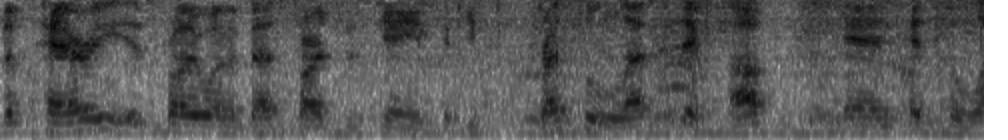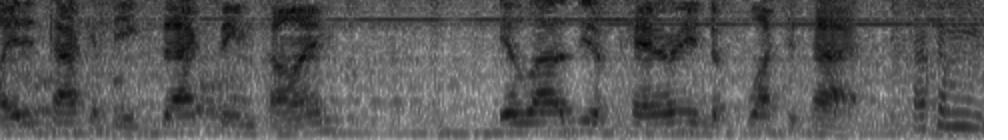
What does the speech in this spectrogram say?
The parry is probably one of the best parts of this game. If you press the left stick up and hit the light attack at the exact same time, it allows you to parry and deflect attacks. How come?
